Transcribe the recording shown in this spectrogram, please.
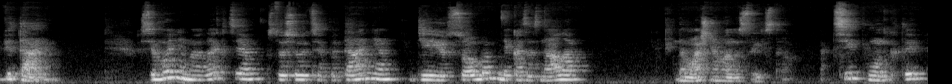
Вітаю! Сьогодні моя лекція стосується питання дії особи, яка зазнала домашнього насильства. Ці пункти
